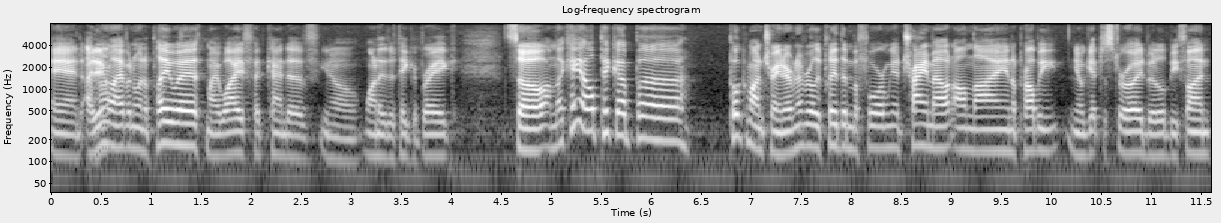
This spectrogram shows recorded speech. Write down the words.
And I uh-huh. didn't really have anyone to play with. My wife had kind of, you know, wanted to take a break. So I'm like, hey, I'll pick up uh, Pokemon Trainer. I've never really played them before. I'm going to try them out online. I'll probably, you know, get destroyed, but it'll be fun.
